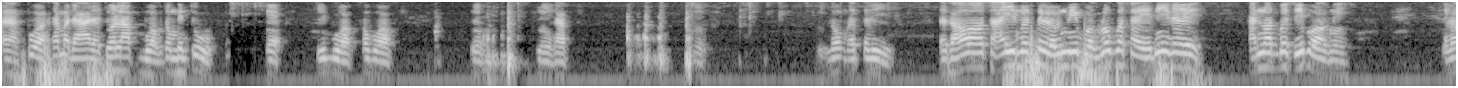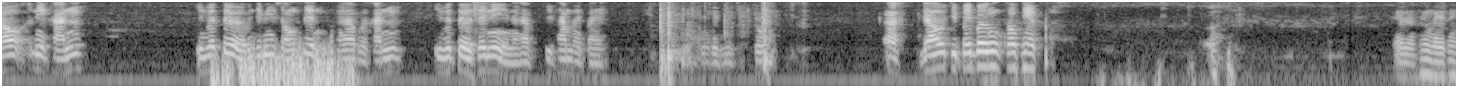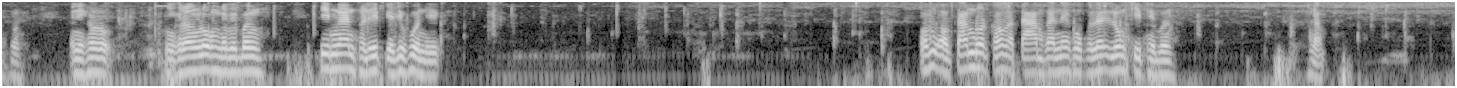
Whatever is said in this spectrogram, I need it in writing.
อ่าพวธรรมดาแต่ตัวรับบวกต้องเป็นตู้เนี่ยที่บวกเขาบอกนี่นี่ครับ ลงแบตเตอรี่ แต่เขาเอาสายอินเวอร์เตอร์มันมีบวกลบก็ใส่นี่เลยขันน็อตเบอร์สิบออกนี่แล้วเขานี่ขันอินเวอร์เตอร์มันจะมีสองเส้นนะครับกับขันอินเวอร์เตอร์เส้นนี้นะครับ ที่ทำให้ไปมันก็จะตรงอะเดี๋ยวจะไปเบิ้งเขาแพ็กอะไรทั้งไรทั้งคนอันนี้เขานี่กำลังลงเดี๋ยวไปเบิ้งทีมงานผลิตกับยุพุ่นอีก ผมออกตามรถเขาก็ตามกันเนี่ยผมก็เลยลงคลิปให้เบิ้งครับ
